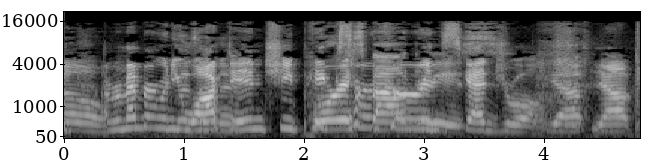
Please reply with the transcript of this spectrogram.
No. I remember when you Listen walked to in, she picked porous her boundaries. current schedule. Yep. Yep.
